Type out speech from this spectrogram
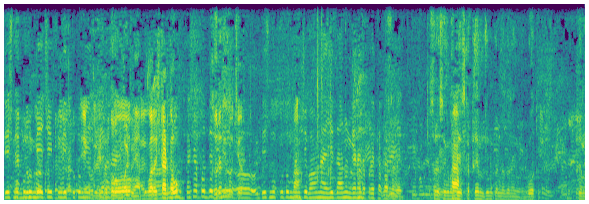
देशमुख कुटुंबियाची पीडित कुटुंबियाची. एक बार स्टार्ट करू. कशा पद्धतीने अ, देशमुख कुटुंबांची भावना आहे हे जाणून घेण्याचा प्रयत्न करणार आहेत. सूरज सर मैं इसका फ्रेम जूम करना तो नहीं बहुत फ्रेम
